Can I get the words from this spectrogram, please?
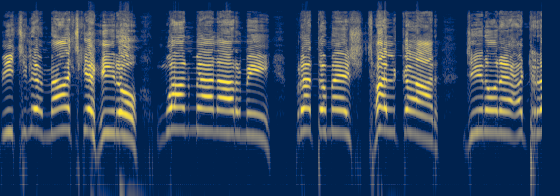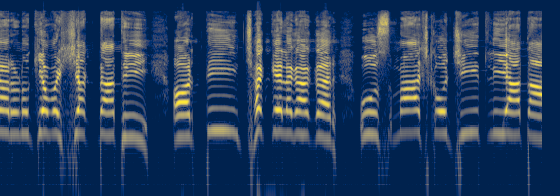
पिछले मैच के hero one man army Prathamesh Thalkar, जिन्होंने 18 रनों की आवश्यकता थी और तीन छक्के लगाकर उस मैच को जीत लिया था।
